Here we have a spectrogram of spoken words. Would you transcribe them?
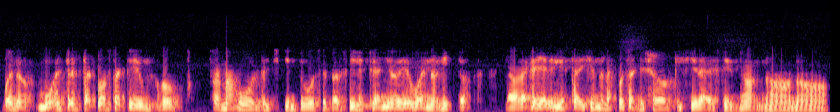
bueno, muestra esta cosa que un poco fue más Bullrich quien tuvo ese perfil este año de, bueno, listo. La verdad que hay alguien que está diciendo las cosas que yo quisiera decir, ¿no? No, no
